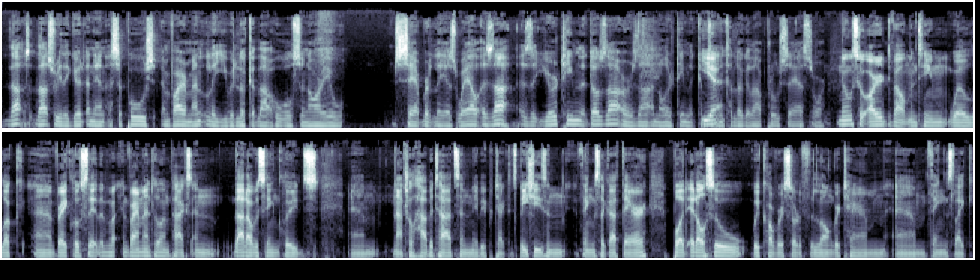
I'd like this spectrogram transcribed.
that's that's really good. And then I suppose environmentally, you would look at that whole scenario separately as well. Is that is it your team that does that, or is that another team that comes Yeah. in to look at that process? Or No, so our development team will look uh, very closely at the environmental impacts, and that obviously includes um, natural habitats and maybe protected species and things like that there. But it also we cover sort of the longer term um, things like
